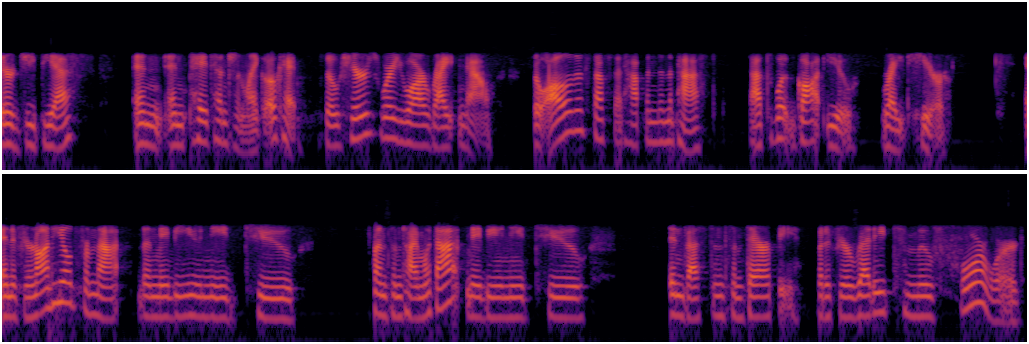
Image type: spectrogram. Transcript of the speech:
their GPS and, and pay attention like, okay, so here's where you are right now. So all of the stuff that happened in the past, that's what got you right here. And if you're not healed from that, then maybe you need to spend some time with that. Maybe you need to invest in some therapy. But if you're ready to move forward,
